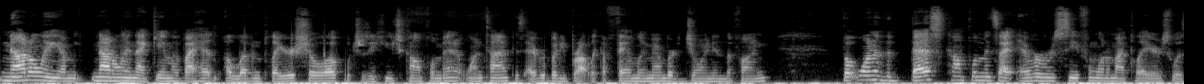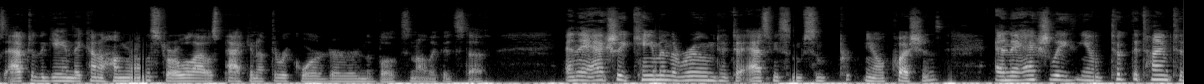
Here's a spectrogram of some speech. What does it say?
not only, I mean, not only in that game have I had 11 players show up, which was a huge compliment at one time because everybody brought like a family member to join in the fun. But one of the best compliments I ever received from one of my players was after the game, they kind of hung around the store while I was packing up the recorder and the books and all the good stuff and they actually came in the room to, to ask me some some you know questions and they actually you know took the time to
